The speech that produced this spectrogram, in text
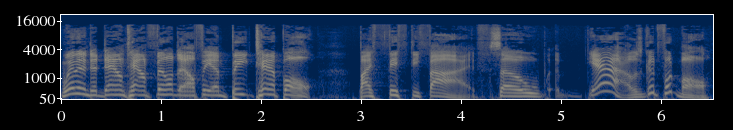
Went into downtown Philadelphia and beat Temple by 55. So, yeah, it was good football.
